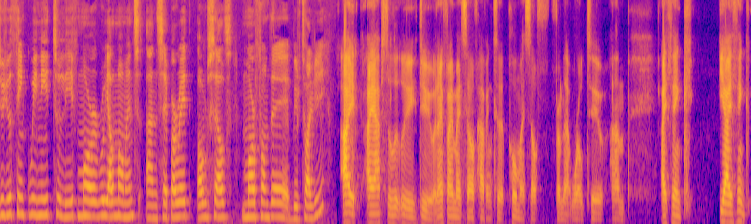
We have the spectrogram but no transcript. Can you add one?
do you think we need to live more real moments and separate ourselves more from the virtuality? I I absolutely do, and I find myself having to pull myself from that world too. Um, I think, yeah, I think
